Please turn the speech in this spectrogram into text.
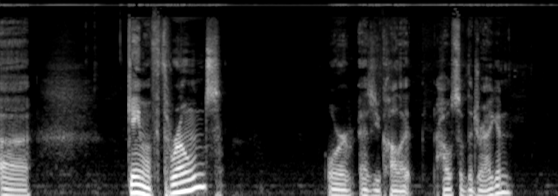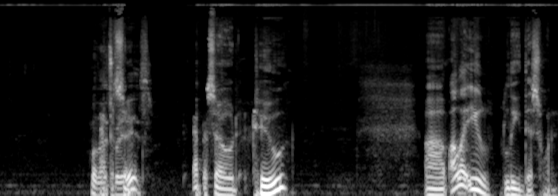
uh, Game of Thrones, or as you call it, House of the Dragon, Well, that's what it is. Episode. two. Um, I'll let you lead this one.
